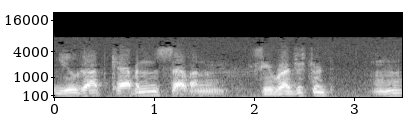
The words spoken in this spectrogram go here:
"You got cabin seven." She registered? Mm-hmm.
